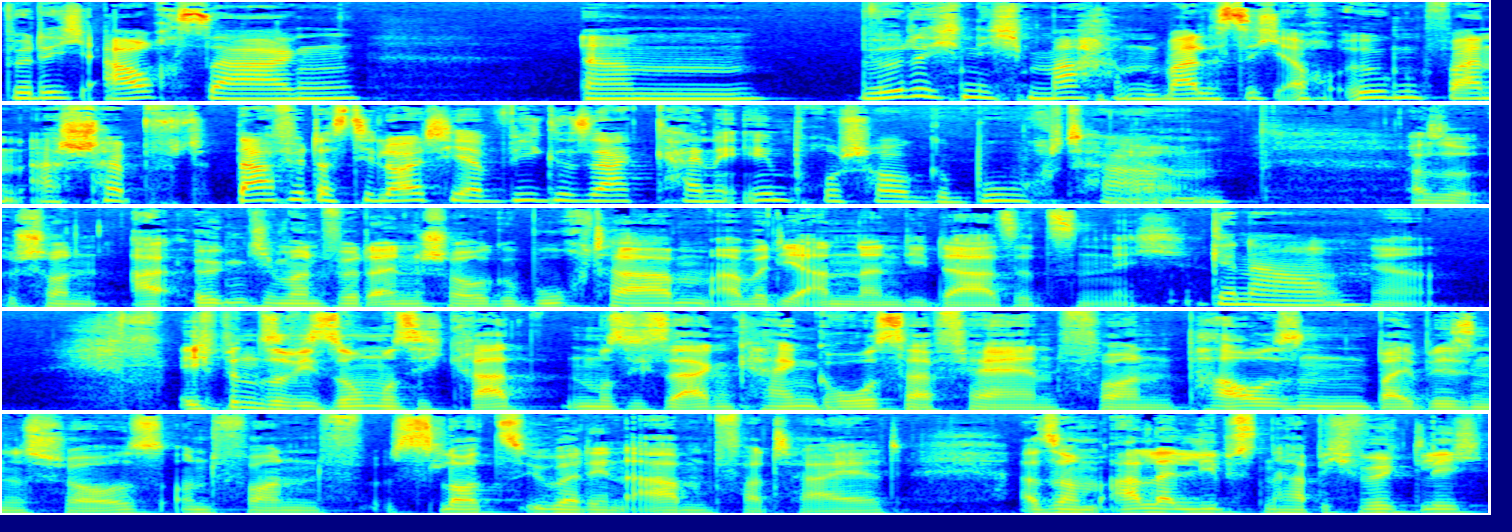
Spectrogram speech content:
würde ich auch sagen, ähm, würde ich nicht machen, weil es sich auch irgendwann erschöpft. Dafür, dass die Leute ja, wie gesagt, keine Impro-Show gebucht haben. Also schon, ah, irgendjemand wird eine Show gebucht haben, aber die anderen, die da sitzen, nicht. Genau. Ja. Ich bin sowieso, muss ich gerade, muss ich sagen, kein großer Fan von Pausen bei Business-Shows und von Slots über den Abend verteilt. Also am allerliebsten habe ich wirklich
